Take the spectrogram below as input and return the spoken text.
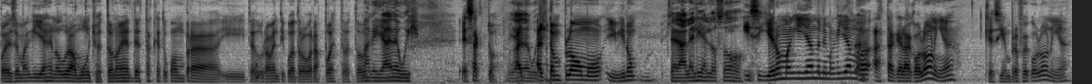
Pues ese maquillaje no dura mucho. Esto no es de estas que tú compras y te dura 24 horas puesto. Esto, Maquillaje de Wish. exacto. Maquillaje Al- de Wish. alto en plomo y vieron Te da alergia en los ojos. y siguieron maquillando y maquillando hasta que la colonia, que siempre fue colonia,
